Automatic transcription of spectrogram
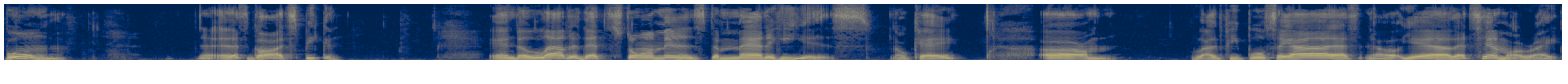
Boom. That's God speaking. And the louder that storm is, the madder he is. Okay? Um, a lot of people say, ah, that's, no, yeah, that's him, all right.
